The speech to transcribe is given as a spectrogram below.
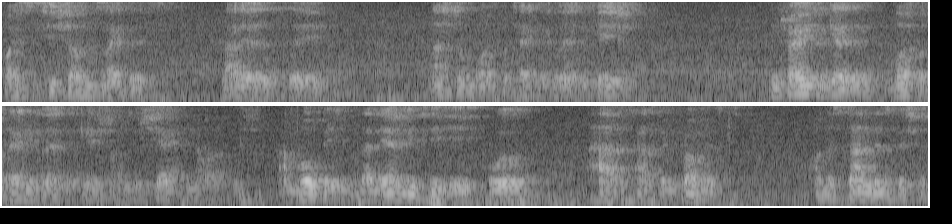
for institutions like this. That is the National Board for Technical Education. In trying to get the Board for Technical Education to share in our vision, I'm hoping that the NBTE will, as has been promised, understand this vision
